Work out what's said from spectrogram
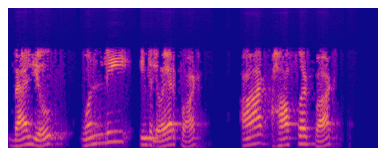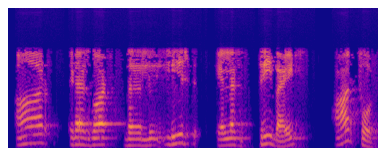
value only in the lower part or halfword part or it has got the least ls 3 bytes or 4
